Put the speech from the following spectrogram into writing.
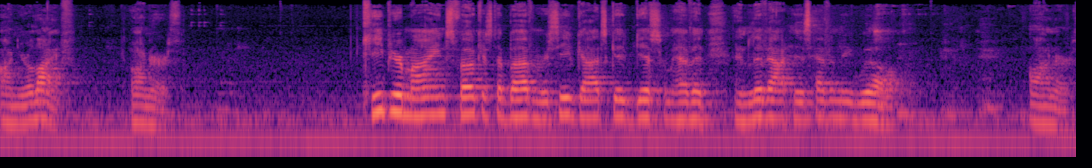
on your life on earth. Keep your minds focused above and receive God's good gifts from heaven and live out His heavenly will on earth.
